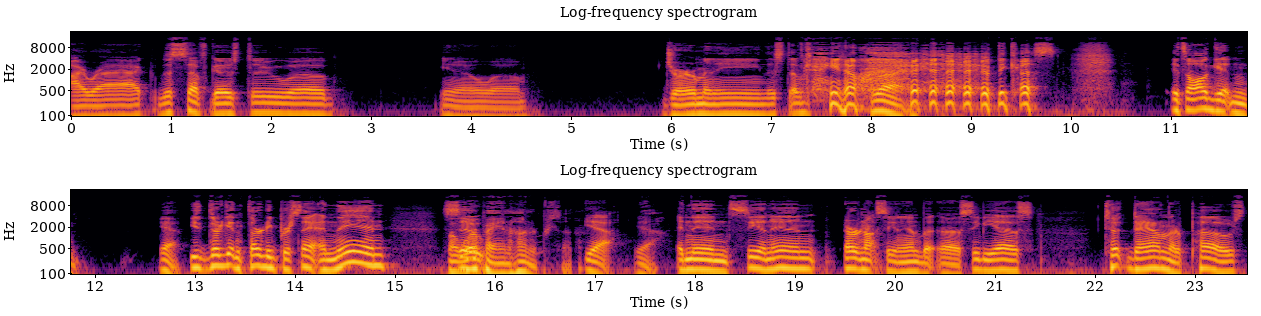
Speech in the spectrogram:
iraq this stuff goes to uh, you know um germany this stuff you know Right. because it's all getting yeah. they're getting 30% and then But so- we're paying 100%. yeah Yeah. and then CNN or not CNN, but uh, CBS took down their post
